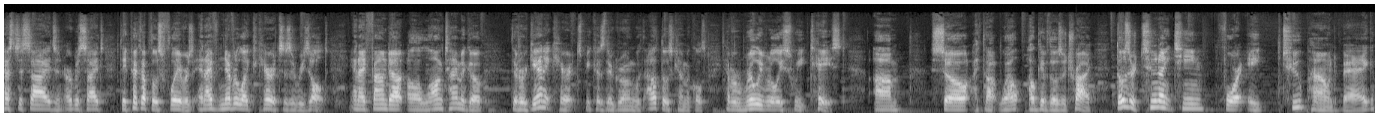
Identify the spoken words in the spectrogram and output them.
pesticides and herbicides, they pick up those flavors. And I've never liked carrots as a result. And I found out a long time ago that organic carrots, because they're grown without those chemicals, have a really, really sweet taste. Um, so I thought, well, I'll give those a try. Those are $2.19 for a two pound bag.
